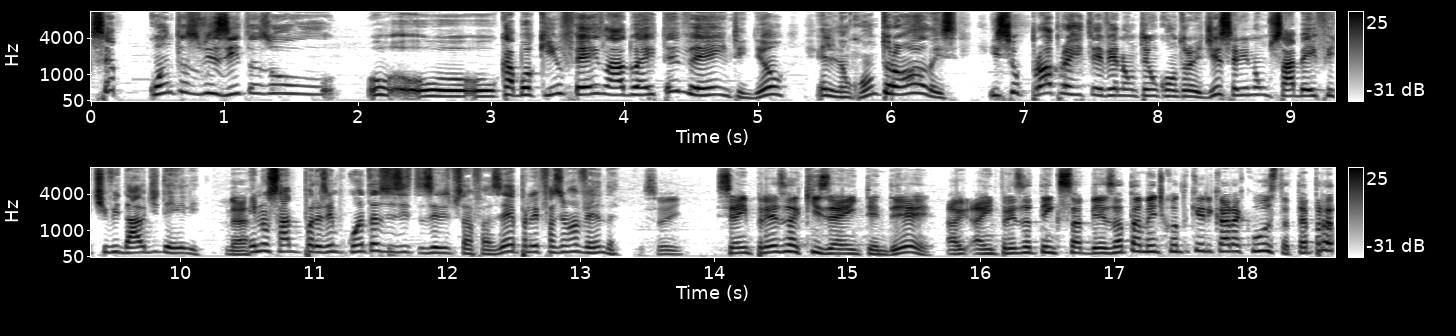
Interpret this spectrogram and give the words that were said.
se- quantas visitas o, o, o, o Caboquinho fez lá do RTV, entendeu? Ele não controla isso. E se o próprio RTV não tem um controle disso, ele não sabe a efetividade dele. Né? Ele não sabe, por exemplo, quantas visitas ele precisa fazer para ele fazer uma venda. Isso aí. Se a empresa quiser entender, a, a empresa tem que saber exatamente quanto aquele cara custa, até para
